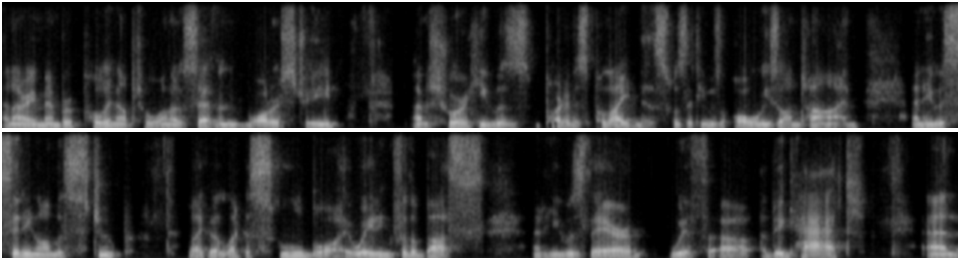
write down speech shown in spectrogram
And I remember pulling up to 107 Water Street. I'm sure he was part of his politeness was that he was always on time. And he was sitting on the stoop like a, like a schoolboy waiting for the bus. And he was there with uh, a big hat and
